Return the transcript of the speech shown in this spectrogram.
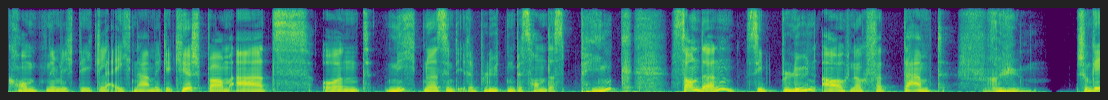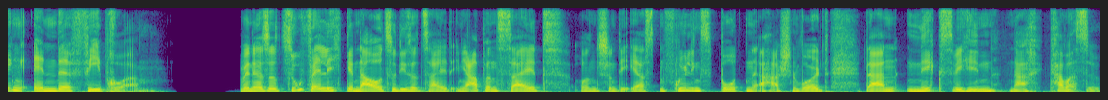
kommt nämlich die gleichnamige Kirschbaumart und nicht nur sind ihre Blüten besonders pink, sondern sie blühen auch noch verdammt früh. Schon gegen Ende Februar. Wenn ihr also zufällig genau zu dieser Zeit in Japan seid und schon die ersten Frühlingsboten erhaschen wollt, dann nix wie hin nach Kawasu.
